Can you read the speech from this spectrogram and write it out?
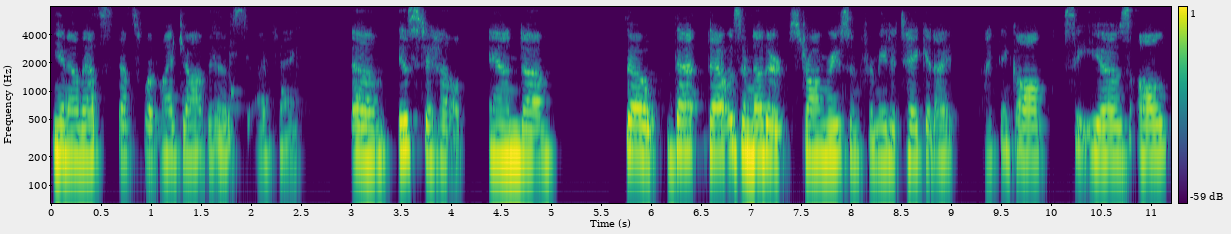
You know that's that's what my job is i think um, is to help. And um, so that that was another strong reason for me to take it. I, I think all CEOs, all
